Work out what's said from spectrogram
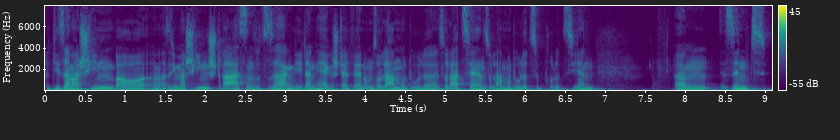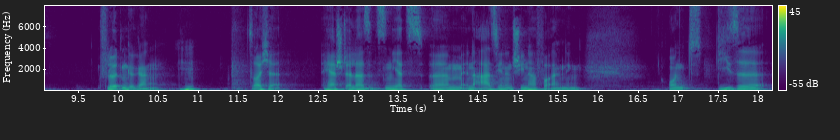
dieser Maschinenbau, äh, also die Maschinenstraßen sozusagen, die dann hergestellt werden, um Solarmodule, Solarzellen, Solarmodule zu produzieren, ähm, sind flöten gegangen. Mhm. Solche Hersteller sitzen jetzt ähm, in Asien, in China vor allen Dingen. Und diese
